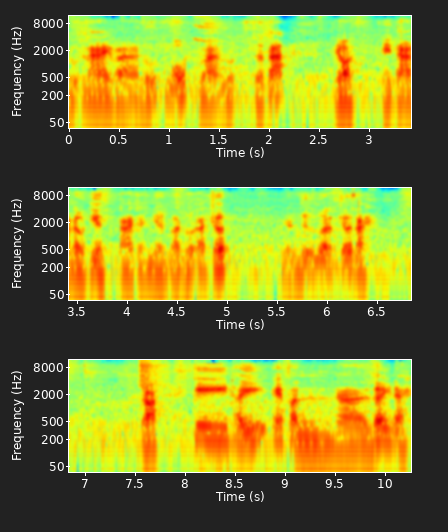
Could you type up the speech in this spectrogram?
nút like và nút mode và nút start. Rồi thì ta đầu tiên ta sẽ nhấn vào nút chớt, nhấn giữ nút chớt này. Rồi khi thấy cái phần à, dây này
